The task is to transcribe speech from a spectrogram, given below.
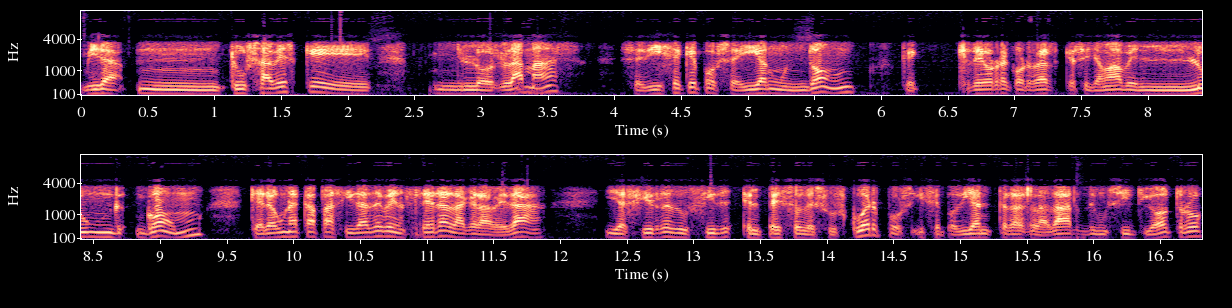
Mira, mm, tú sabes que los lamas se dice que poseían un don que creo recordar que se llamaba el lung gom, que era una capacidad de vencer a la gravedad y así reducir el peso de sus cuerpos y se podían trasladar de un sitio a otro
